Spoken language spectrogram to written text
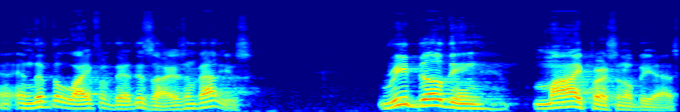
and live the life of their desires and values. Rebuilding my personal BS,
